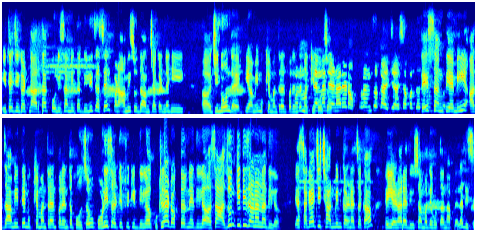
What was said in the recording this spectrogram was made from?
इथे जी घटना अर्थात पोलिसांनी तर दिलीच असेल पण आम्ही सुद्धा आमच्याकडनं ही जी नोंद आहे ही आम्ही मुख्यमंत्र्यांपर्यंत नक्की पोहोचवू. देणाऱ्या डॉक्टरांचं काय जे अशा पद्धतीने तेच सांगतेय मी आज आम्ही ते मुख्यमंत्र्यांपर्यंत पोहोचवू. कोणी सर्टिफिकेट दिलं कुठल्या डॉक्टरने दिलं असं अजून किती जणांना दिलं? या सगळ्याची छानबीन करण्याचं काम हे येणाऱ्या दिवसामध्ये होताना आपल्याला दिसेल.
